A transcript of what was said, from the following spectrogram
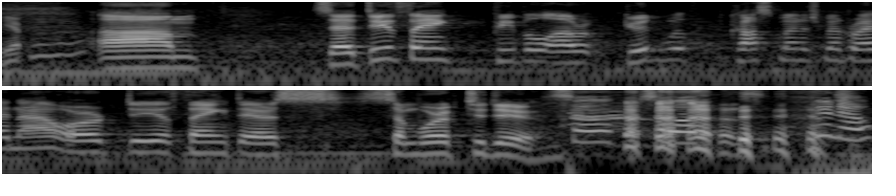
Yep. Um, so, do you think people are good with cost management right now, or do you think there's some work to do? So, so you know,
